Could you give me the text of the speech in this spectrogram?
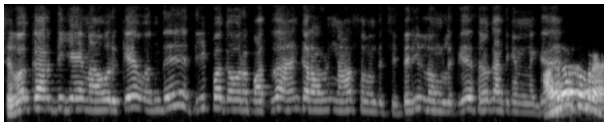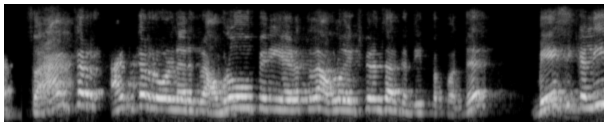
சிவகார்த்திகேயன் அவருக்கே வந்து தீபக் அவரை பார்த்துதான் ஆங்கர் ஆகணும்னு ஆசை வந்துச்சு. தெரியல உங்களுக்கு? சிவகார்த்திகேயனுக்கு அதுதான் சொல்றேன். சோ ஆங்கர் ஆங்கர் ரோல்ல இருக்கிற அவ்வளவு பெரிய இடத்துல அவ்வளவு எக்ஸ்பீரியன்ஸா இருக்க தீபக் வந்து பேசிக்கலி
